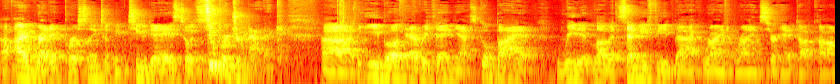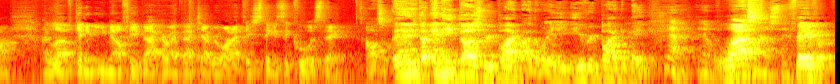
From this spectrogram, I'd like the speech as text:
Uh, I read it personally. It took me two days, so it's super dramatic. uh, the ebook, everything. Yes, go buy it, read it, love it. Send me feedback, Ryan at ryanserhant.com. I love getting email feedback. I write back to everyone. I just think it's the coolest thing. Awesome. And he, and he does reply, by the way. He, he replied to me. Yeah. yeah Last favor.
